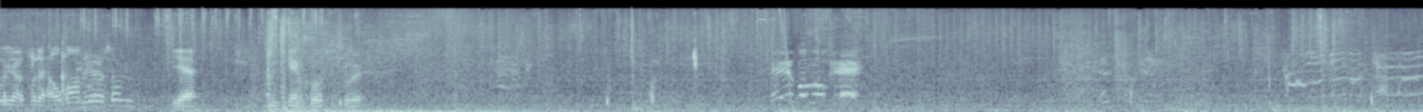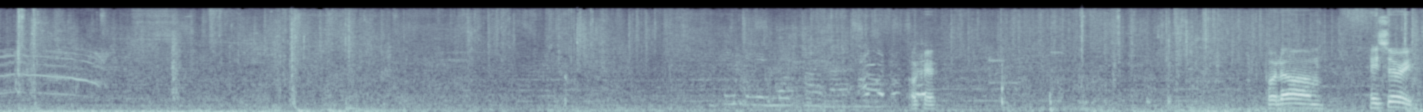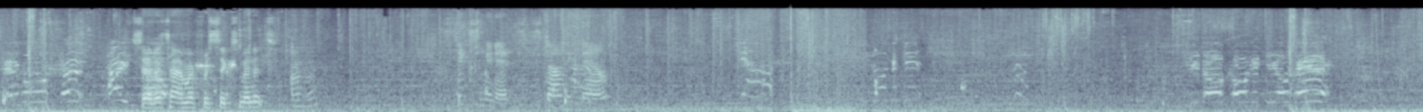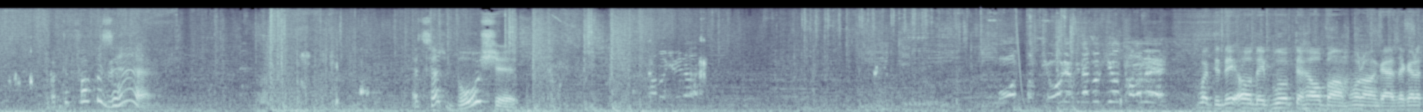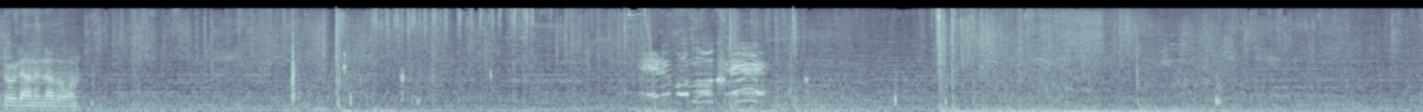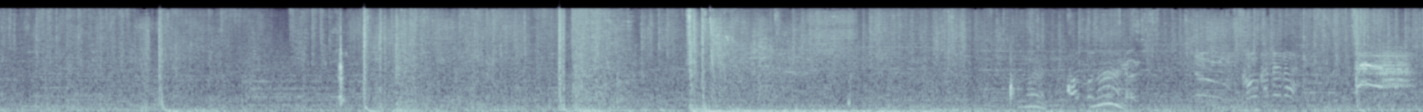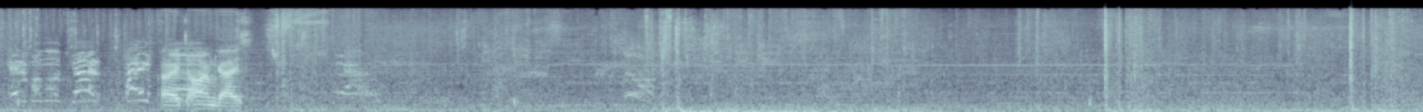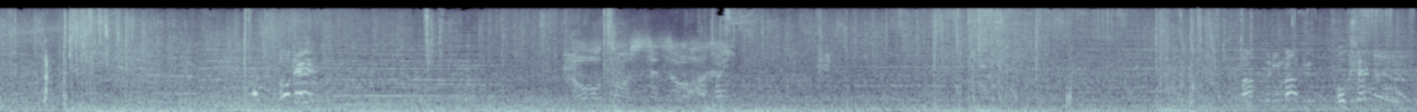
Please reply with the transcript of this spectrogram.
What gotta put a hell bomb here or something? Yeah. I'm getting closer to it. Okay. But um, hey Siri. Set a timer for six minutes? Uh -huh. Six minutes, starting now. What the fuck was that? That's such bullshit. What did they? Oh, they blew up the hell bomb. Hold on, guys. I gotta throw down another one. Arm, guys. 当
